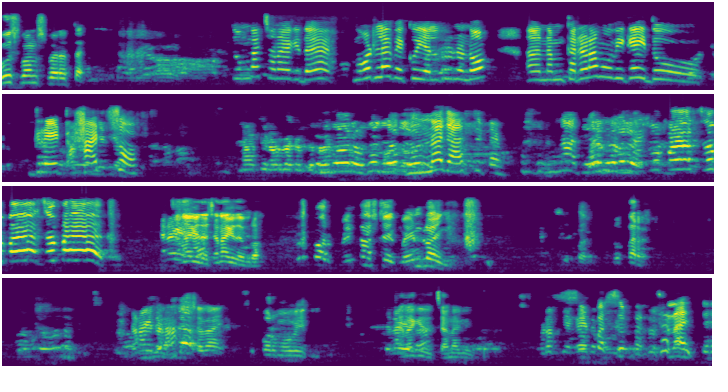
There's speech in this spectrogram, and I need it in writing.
ಗೂಸ್ ಬಂಪ್ಸ್ ಬರುತ್ತೆ. ತುಂಬಾ ಚೆನ್ನಾಗಿದೆ. ನೋಡ್ಲೇಬೇಕು ಎಲ್ರು ನಮ್ ಕನ್ನಡ ಮೂವಿಗೆ ಇದು ಗ್ರೇಟ್ ಹ್ಯಾಟ್ಸ್ ಆಫ್ ಇನ್ನ ಜಾಸ್ತಿ ಟೈಮ್ ಚೆನ್ನಾಗಿದೆ ಚೆನ್ನಾಗಿದೆ bro super fantastic mind blowing super super movie ಚೆನ್ನಾಗಿದೆ. ಚೆನ್ನಾಗಿದೆ ಸೂಪರ್ ಸೂಪರ್ ಚೆನ್ನಾಗಿದೆ.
